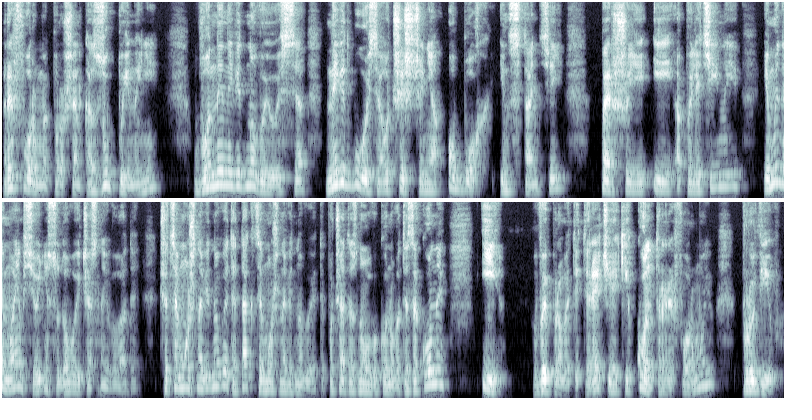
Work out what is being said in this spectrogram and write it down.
Реформи Порошенка зупинені. Вони не відновилися, не відбулося очищення обох інстанцій, першої і апеляційної, і ми не маємо сьогодні судової чесної влади. Чи це можна відновити? Так, це можна відновити. Почати знову виконувати закони і виправити ті речі, які контрреформою провів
